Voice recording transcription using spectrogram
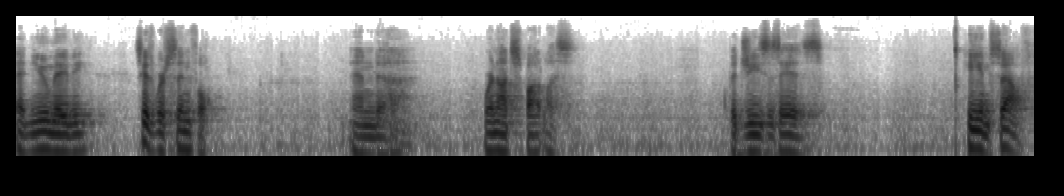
and you maybe. It's because we're sinful. And uh, we're not spotless. But Jesus is. He himself.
